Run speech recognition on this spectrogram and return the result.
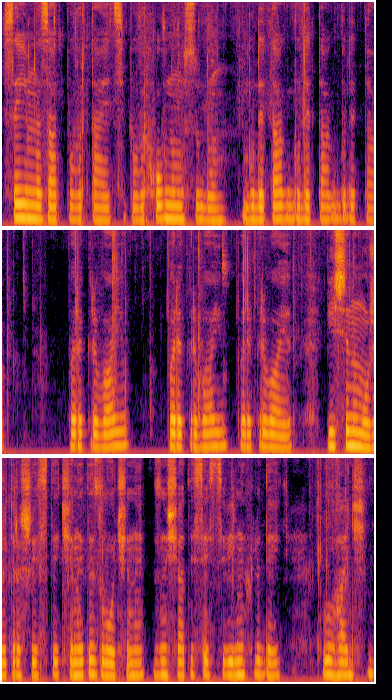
Все їм назад повертається по Верховному суду. Буде так, буде так, буде так. Перекриваю, перекриваю, перекриваю. Більше не можуть расисти чинити злочини, знущатися із цивільних людей Луганщині.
